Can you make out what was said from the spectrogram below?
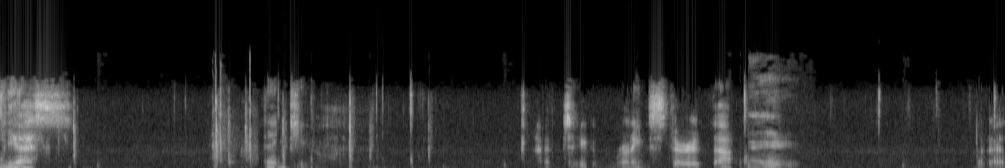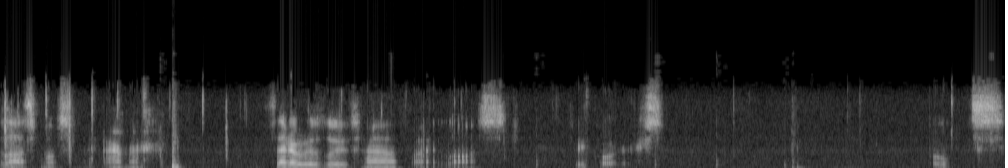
Yes. Thank you. I had to take a running start at that one. Hmm. But I lost most of my armor. Said I would lose half, I lost three quarters. Boats.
